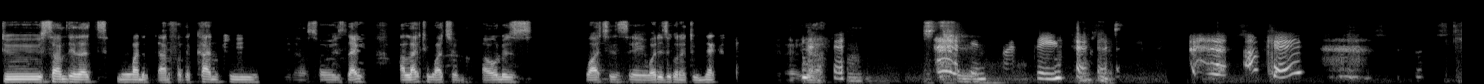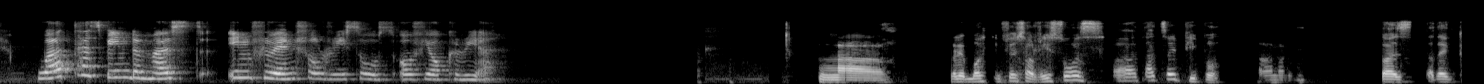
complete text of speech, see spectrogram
do something that no one has done for the country. You know, so it's like I like to watch him. I always watch and say, what is he going to do next? You know, yeah. Interesting. okay. What has been the most influential resource of your career? Uh, the most influential resource, uh, I'd say people. Um, because I think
